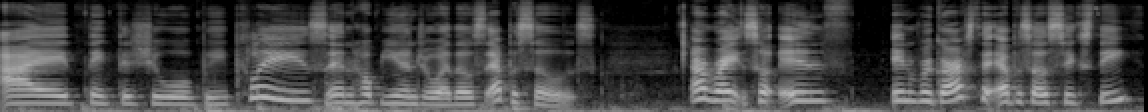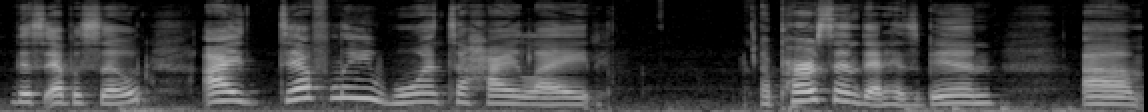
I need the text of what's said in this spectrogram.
I think that you will be pleased and hope you enjoy those episodes. All right, so in in regards to episode 60, this episode, I definitely want to highlight a person that has been um,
